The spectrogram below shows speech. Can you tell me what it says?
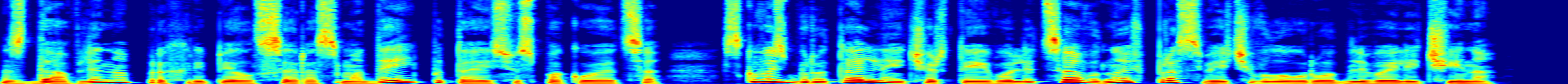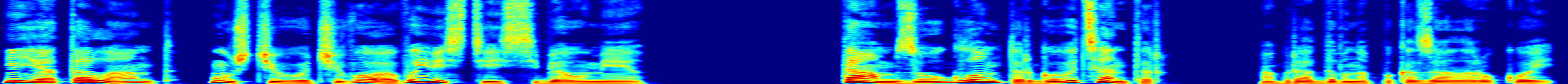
Сдавленно прохрипел сэр Асмодей, пытаясь успокоиться. Сквозь брутальные черты его лица вновь просвечивала уродливая личина. «Я талант. Уж чего-чего, а вывести из себя умею. Там, за углом, торговый центр. Обрадованно показала рукой.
